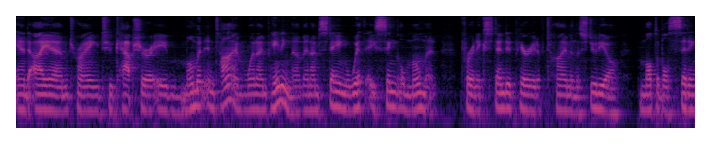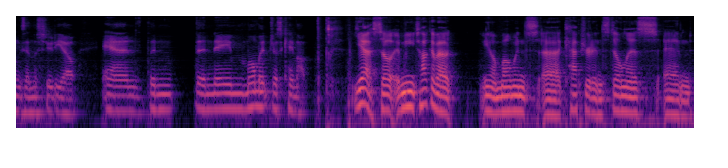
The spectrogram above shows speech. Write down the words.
And I am trying to capture a moment in time when I'm painting them. And I'm staying with a single moment for an extended period of time in the studio, multiple sittings in the studio. And the, the name moment just came up. Yeah. So, I mean, you talk about you know moments uh, captured in stillness and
